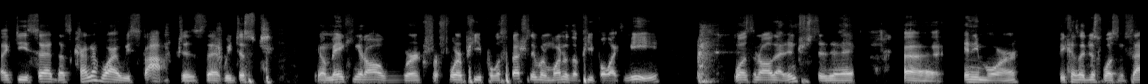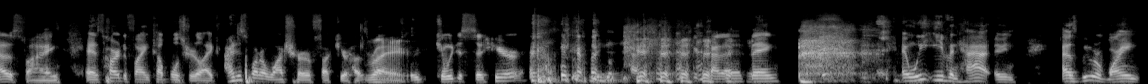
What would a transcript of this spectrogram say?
like Dee said, that's kind of why we stopped. Is that we just, you know, making it all work for four people, especially when one of the people, like me, wasn't all that interested in it uh, anymore because I just wasn't satisfying. And it's hard to find couples you're like, I just want to watch her fuck your husband. Right. Can we, just sit here? kind of thing. And we even had, I mean, as we were wine,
